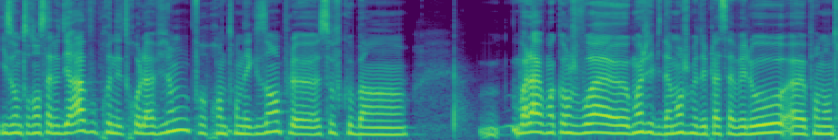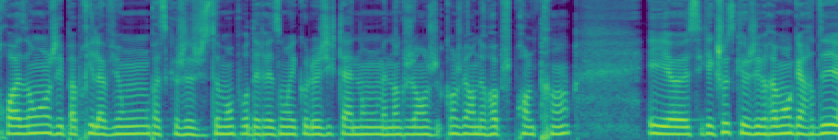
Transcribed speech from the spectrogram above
ils ont tendance à nous dire Ah, vous prenez trop l'avion, pour prendre ton exemple, sauf que, ben voilà, moi quand je vois, euh, moi évidemment je me déplace à vélo. Euh, pendant trois ans, j'ai pas pris l'avion parce que justement pour des raisons écologiques, j'étais à non. Maintenant que je, quand je vais en Europe, je prends le train. Et euh, c'est quelque chose que j'ai vraiment gardé.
